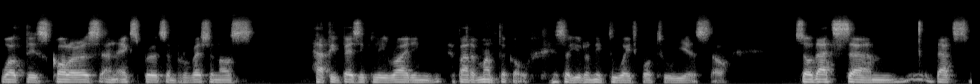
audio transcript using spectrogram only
what the scholars and experts and professionals have been basically writing about a month ago. So you don't need to wait for two years. So, so that's um, that's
